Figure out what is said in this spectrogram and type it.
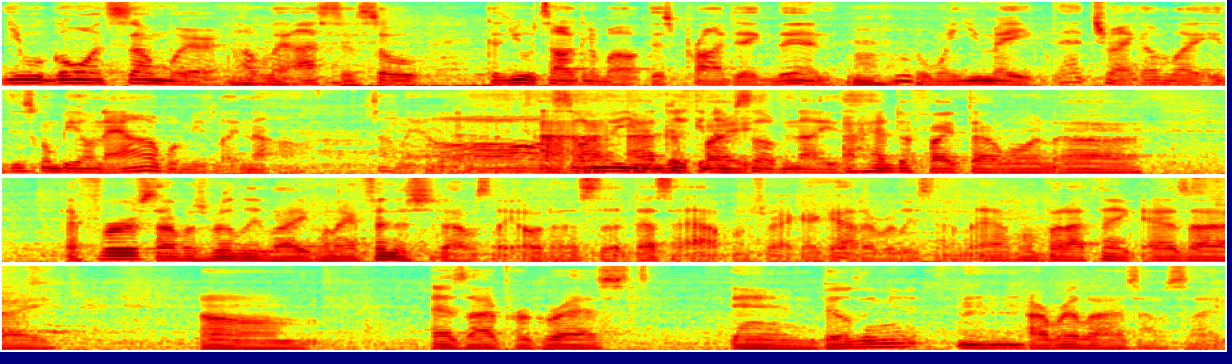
you were going somewhere. I was like I said so because you were talking about this project then, but when you made that track, I was like, "Is this gonna be on the album?" He's like, "No." So I'm like, "Oh," so I, knew you were cooking up something nice. I had to fight that one. Uh, at first, I was really like, when I finished it, I was like, oh, that's a, that's an album track. I gotta release it on the album. But I think as I, um, as I progressed in building it, Mm-hmm. I realized I was like,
